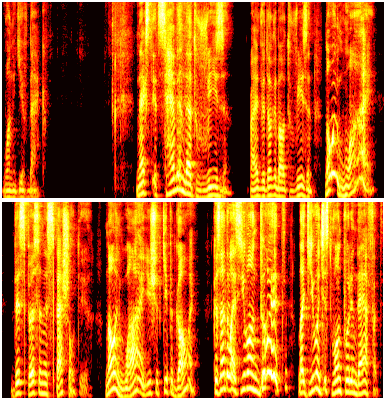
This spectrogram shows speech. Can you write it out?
want to give back. Next, it's having that reason, right? We talked about reason, knowing why this person is special to you, knowing why you should keep it going, because otherwise you won't do it. Like you just won't put in the effort.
